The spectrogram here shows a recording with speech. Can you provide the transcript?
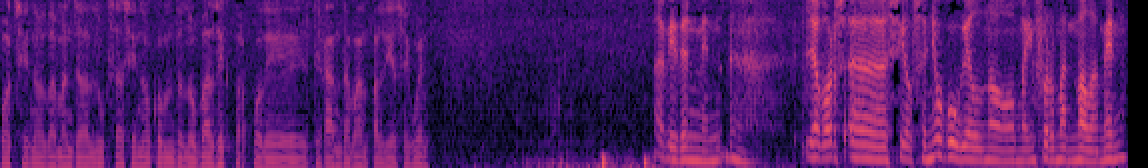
potser no de menjar de luxe sinó com de lo bàsic per poder tirar endavant pel dia següent? Evidentment. Llavors eh, si el senyor Google no m'ha informat malament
